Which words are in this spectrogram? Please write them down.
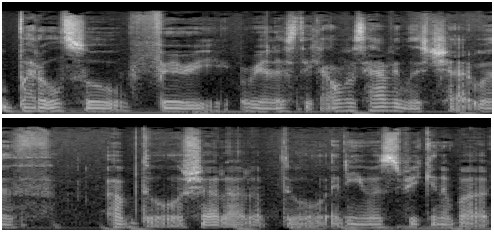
but also very realistic. I was having this chat with Abdul, shout out Abdul, and he was speaking about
